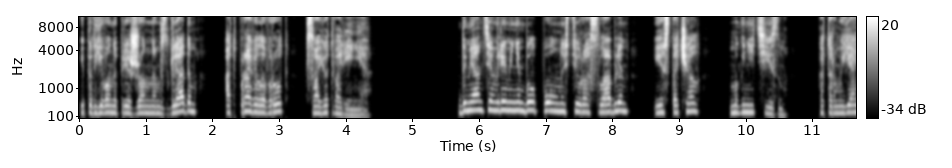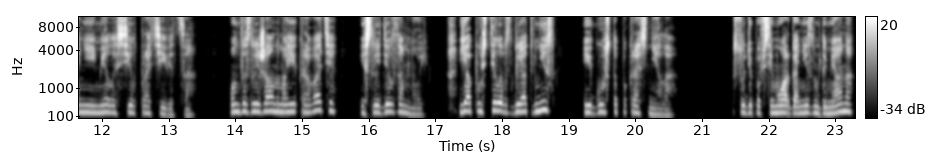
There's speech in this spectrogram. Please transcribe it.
и под его напряженным взглядом отправила в рот свое творение. Дамиан тем временем был полностью расслаблен и источал магнетизм, которому я не имела сил противиться. Он возлежал на моей кровати и следил за мной. Я опустила взгляд вниз и густо покраснела. Судя по всему, организм Дамиана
